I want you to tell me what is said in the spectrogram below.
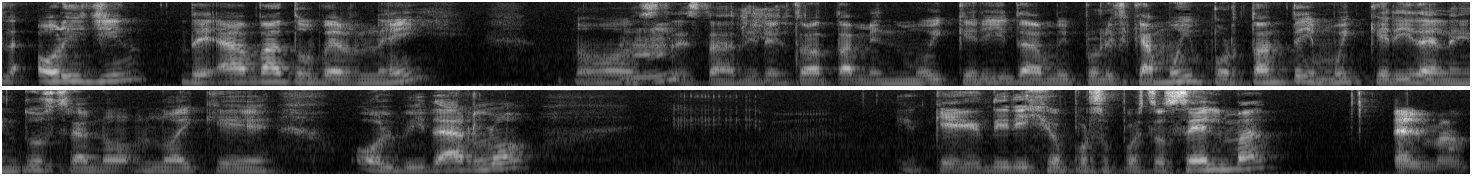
la Origin de Ava DuVernay ¿no? Esta directora también muy querida, muy prolífica, muy importante y muy querida en la industria, no, no hay que olvidarlo. Eh, que dirigió por supuesto Selma. Selma.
